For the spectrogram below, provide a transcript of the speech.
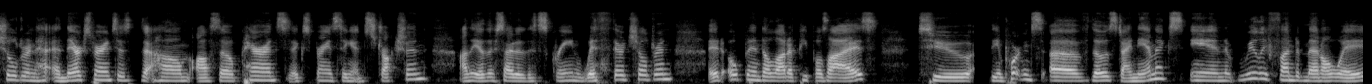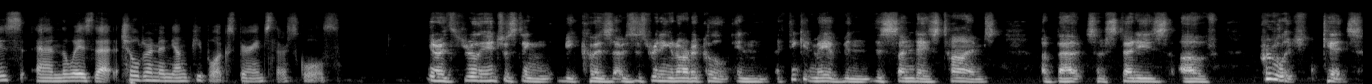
children and their experiences at home, also parents experiencing instruction on the other side of the screen with their children. It opened a lot of people's eyes to the importance of those dynamics in really fundamental ways and the ways that children and young people experience their schools. You know, it's really interesting because I was just reading an article in, I think it may have been this Sunday's Times, about some studies of privileged kids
